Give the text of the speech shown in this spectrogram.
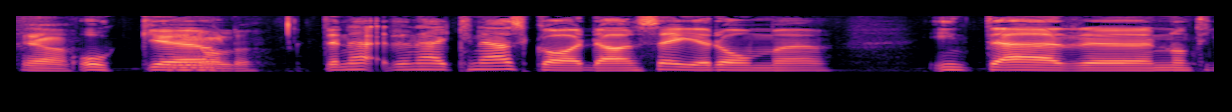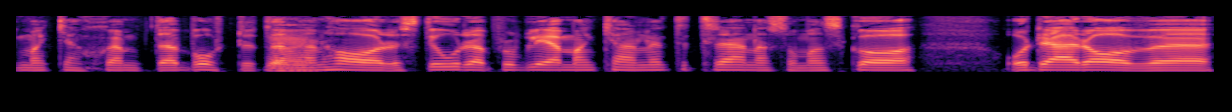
Ja, Och eh, den, här, den här knäskadan säger de eh, inte är eh, någonting man kan skämta bort utan Nej. han har stora problem, man kan inte träna som man ska och därav eh,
